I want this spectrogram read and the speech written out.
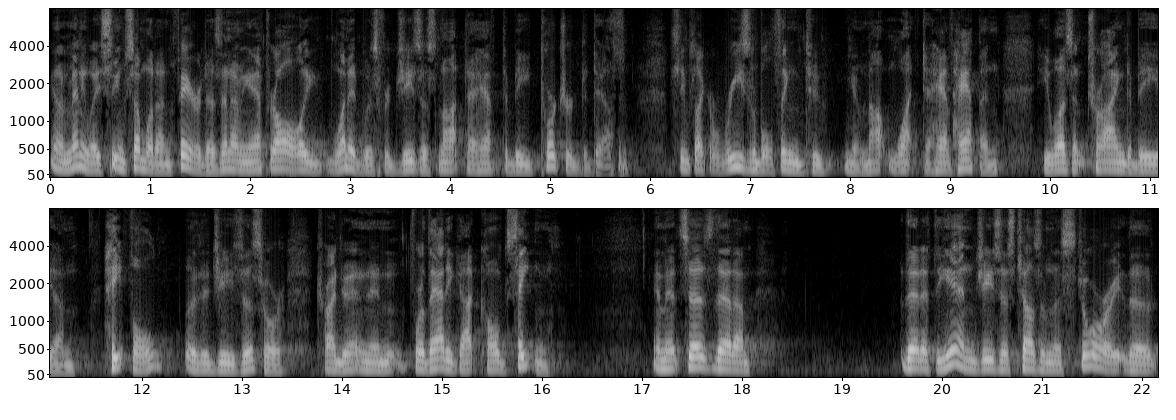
you know, in many ways seems somewhat unfair, doesn't it? I mean, after all, all he wanted was for Jesus not to have to be tortured to death. Seems like a reasonable thing to, you know, not want to have happen. He wasn't trying to be um, hateful to Jesus or trying to, and then for that he got called Satan. And it says that um, that at the end, Jesus tells him the story, the,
